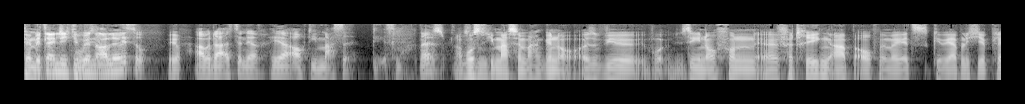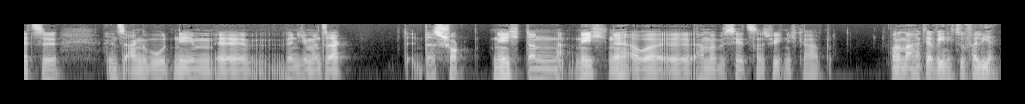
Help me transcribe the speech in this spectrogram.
letztendlich gewinnen alle. Ist so. Ja. Aber da ist dann nachher auch die Masse, die es macht. Ne? Das muss die Masse machen, genau. Also wir sehen auch von äh, Verträgen ab, auch wenn wir jetzt gewerbliche Plätze ins Angebot nehmen, äh, wenn jemand sagt, das schockt nicht, dann Ja. nicht, ne? Aber äh, haben wir bis jetzt natürlich nicht gehabt. Weil man hat ja wenig zu verlieren,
